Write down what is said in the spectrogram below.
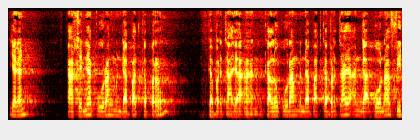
Ya kan? Akhirnya kurang mendapat keper kepercayaan. Kalau kurang mendapat kepercayaan nggak bonafit,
